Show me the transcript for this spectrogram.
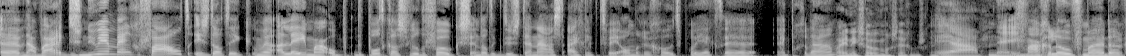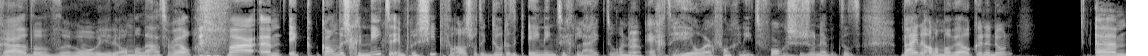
Eh, nou, waar ik dus nu in ben gefaald, is dat ik me alleen maar op de podcast wilde focussen. En dat ik dus daarnaast eigenlijk twee andere grote projecten heb gedaan. Waar je niks over mag zeggen waarschijnlijk. Ja, nee, maar geloof me, dat, dat horen jullie allemaal later wel. Maar ehm, ik kan dus genieten in principe van alles wat ik doe, dat ik één ding tegelijk doe en er Ja. echt heel erg van geniet. Vorig seizoen heb ik dat bijna allemaal wel kunnen doen. Ehm,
